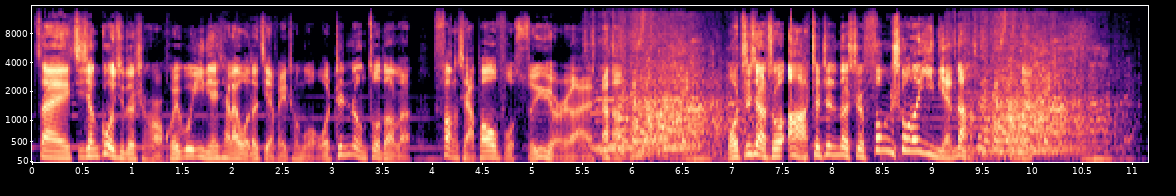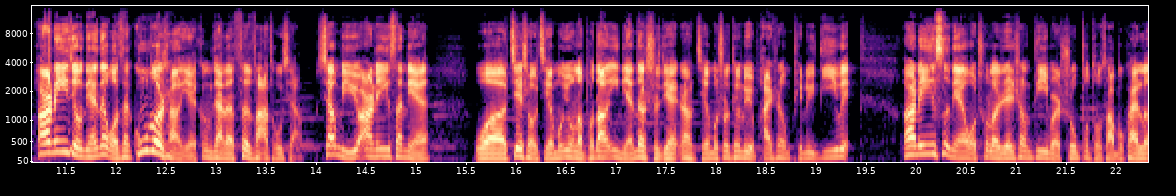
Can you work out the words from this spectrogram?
在即将过去的时候，回顾一年下来我的减肥成果，我真正做到了放下包袱，随遇而安。我只想说啊，这真的是丰收的一年呐！二零一九年呢，我在工作上也更加的奋发图强。相比于二零一三年，我接手节目用了不到一年的时间，让节目收听率攀升频率第一位。二零一四年，我出了人生第一本书《不吐槽不快乐》。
